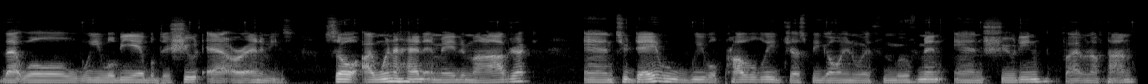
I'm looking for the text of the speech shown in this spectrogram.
that will we will be able to shoot at our enemies. So I went ahead and made my object, and today we will probably just be going with movement and shooting if I have enough time.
